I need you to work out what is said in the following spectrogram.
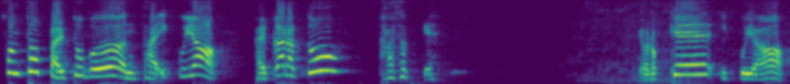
손톱, 발톱은 다 있고요. 발가락도 다섯 개. 이렇게 있고요.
